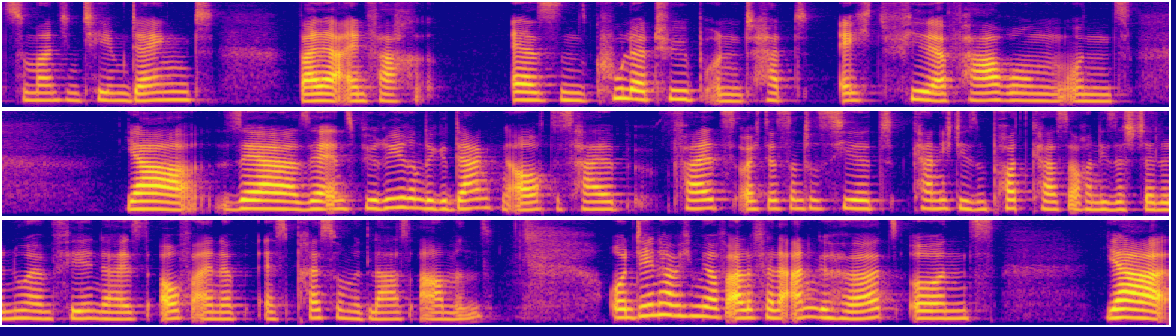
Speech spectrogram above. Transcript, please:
zu manchen Themen denkt, weil er einfach, er ist ein cooler Typ und hat echt viel Erfahrung und ja, sehr, sehr inspirierende Gedanken auch. Deshalb falls euch das interessiert, kann ich diesen Podcast auch an dieser Stelle nur empfehlen. Der heißt Auf eine Espresso mit Lars Arment. Und den habe ich mir auf alle Fälle angehört. Und ja,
